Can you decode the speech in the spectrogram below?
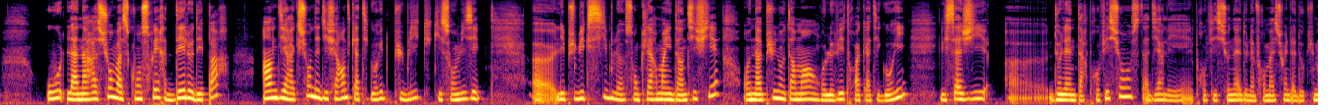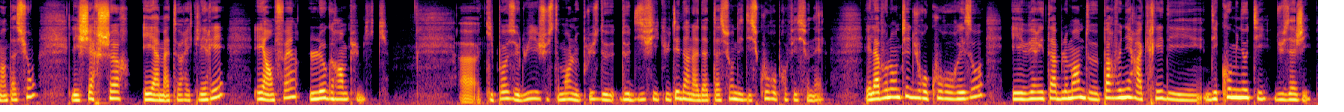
où la narration va se construire dès le départ en direction des différentes catégories de publics qui sont visées. Euh, les publics cibles sont clairement identifiés. On a pu notamment relever trois catégories. Il s'agit euh, de l'interprofession, c'est-à-dire les professionnels de l'information et de la documentation, les chercheurs et amateurs éclairés, et enfin le grand public. Euh, qui pose, lui, justement le plus de, difficultés dans l'adaptation des discours aux professionnels. Et la volonté du recours au réseau est véritablement de parvenir à créer des communautés d'usagers.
